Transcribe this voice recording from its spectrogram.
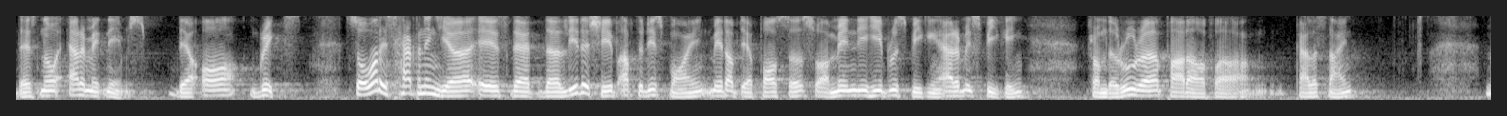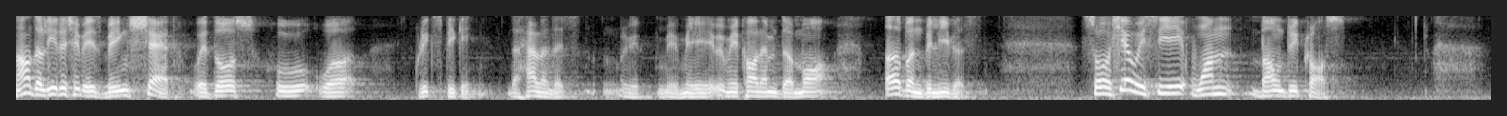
there's no Aramaic names. They're all Greeks. So, what is happening here is that the leadership up to this point, made up the apostles, who are mainly Hebrew speaking, Arabic speaking, from the rural part of uh, Palestine, now the leadership is being shared with those who were Greek speaking, the Hellenists. We, we, we, call them the more urban believers. So here we see one boundary cross.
